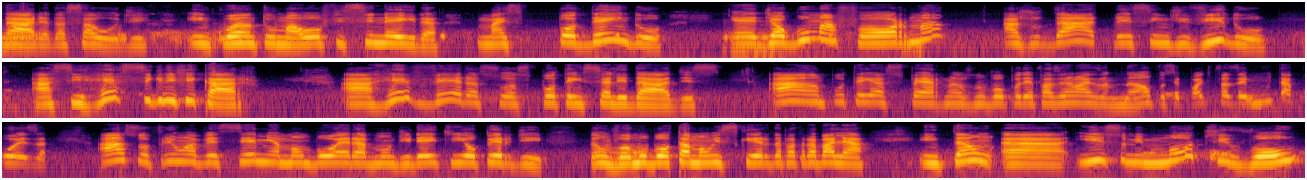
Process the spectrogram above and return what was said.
da área da saúde, enquanto uma oficineira, mas podendo, é, de alguma forma, ajudar esse indivíduo a se ressignificar, a rever as suas potencialidades, ah, amputei as pernas, não vou poder fazer mais. Não, você pode fazer muita coisa. Ah, sofri um AVC, minha mão boa era a mão direita e eu perdi. Então vamos botar a mão esquerda para trabalhar. Então, uh, isso me motivou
